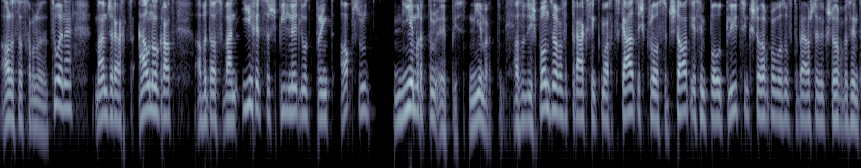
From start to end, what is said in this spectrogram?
Alles das kann man noch dazu nehmen. Menschenrechte auch noch gerade. Aber das, wenn ich jetzt das Spiel nicht schaue, bringt absolut niemandem etwas. Niemandem. Also die Sponsorenverträge sind gemacht, das Geld ist geflossen, die Stadien sind gebaut, die Leute sind gestorben, die auf der Baustelle gestorben sind.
